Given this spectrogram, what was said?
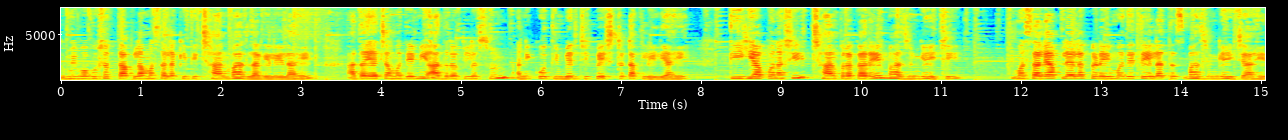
तुम्ही बघू शकता आपला मसाला किती छान भाजला गेलेला आहे. आता याच्यामध्ये मी अद्रक लसूण आणि कोथिंबीरची पेस्ट टाकलेली आहे. तीही आपण अशी छान प्रकारे भाजून घ्यायची. मसाले आपल्याला कढईमध्ये तेलातच भाजून घ्यायचे आहेत.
